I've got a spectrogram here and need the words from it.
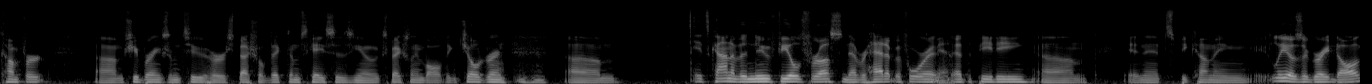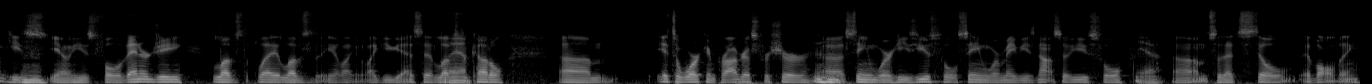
comfort. Um, she brings him to her special victims cases, you know, especially involving children. Um, it's kind of a new field for us. Never had it before at, Yeah. at the PD, um, and it's becoming. Leo's a great dog. He's Mhm. you know he's full of energy, loves to play, loves the, you know, like like you guys said, loves yeah. to cuddle. Um, it's a work in progress for sure. Uh, Mhm. seeing where he's useful, seeing where maybe he's not so useful. Yeah. Um, so that's still evolving.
